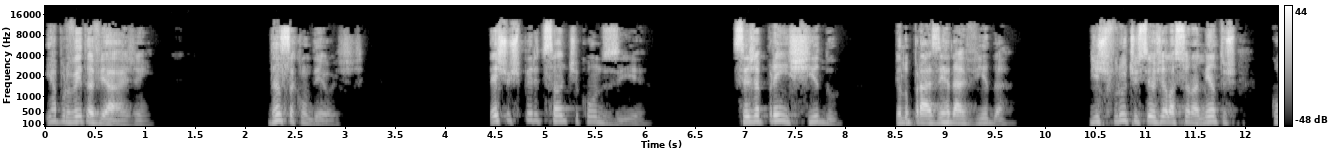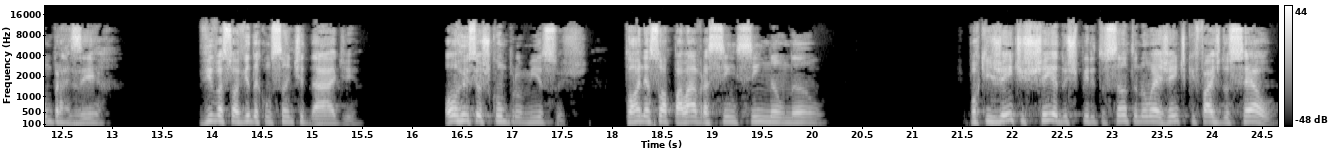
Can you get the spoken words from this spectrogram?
E aproveita a viagem. Dança com Deus. Deixa o Espírito Santo te conduzir. Seja preenchido pelo prazer da vida. Desfrute os seus relacionamentos com prazer. Viva a sua vida com santidade. Honre os seus compromissos. Torne a sua palavra sim, sim, não, não. Porque gente cheia do Espírito Santo não é gente que faz do céu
